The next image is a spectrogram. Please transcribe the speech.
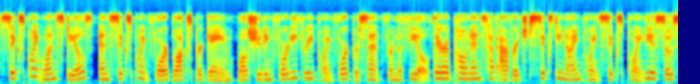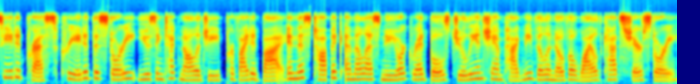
6.1 steals and 6.4 blocks per game while shooting 43.4% from the field. Their opponents have averaged 69.6 points. The Associated Press created this story using technology provided by. In this topic MLS New York Red Bulls Julian Champagnie Villanova Wildcats share story.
